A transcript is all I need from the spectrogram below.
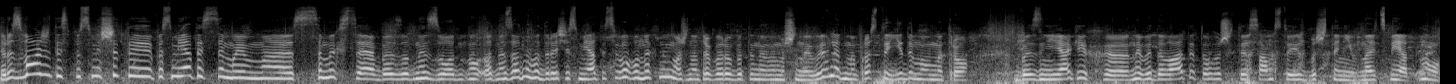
Розважитись, посмішити, посміятися самим е, з самих себе, з одне з одного. Одне з одного, до речі, сміятися в вагонах не можна. Треба робити невимушений вигляд. Ми просто їдемо в метро без ніяких е, не видавати того, що ти сам стоїш без штанів. Навіть сміяти. Ну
